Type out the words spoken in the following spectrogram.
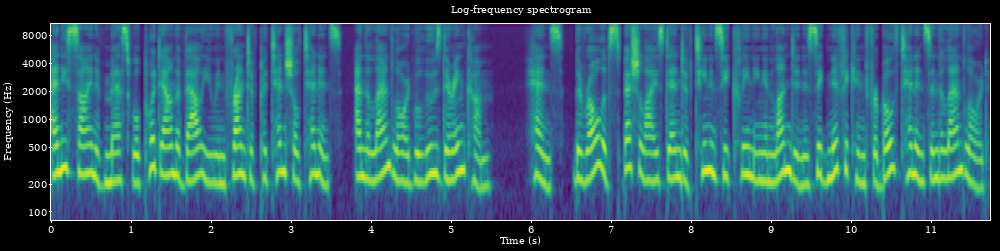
Any sign of mess will put down the value in front of potential tenants, and the landlord will lose their income. Hence, the role of specialized end of tenancy cleaning in London is significant for both tenants and the landlord.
